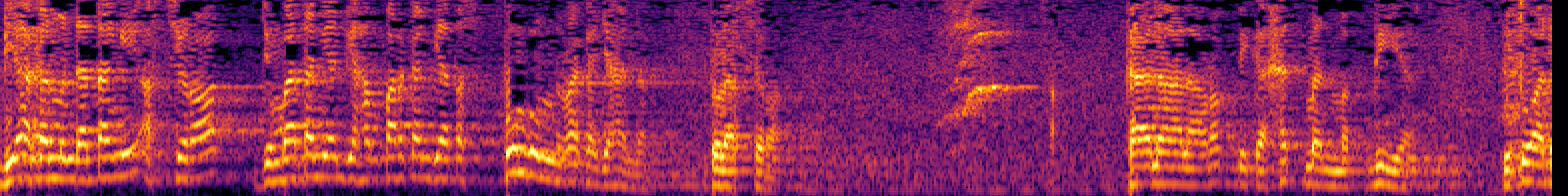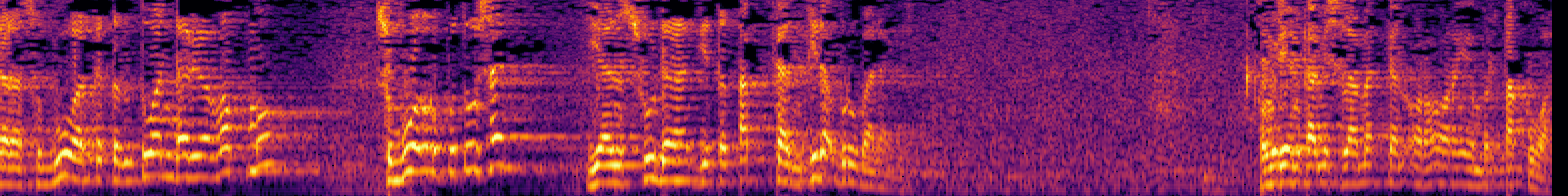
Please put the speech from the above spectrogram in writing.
dia akan mendatangi as-sirat, jembatan yang dihamparkan di atas punggung neraka jahanam. Itulah sirat. Karena ala rabbika hatman maqdiya. Itu adalah sebuah ketentuan dari Rabbmu, sebuah keputusan yang sudah ditetapkan tidak berubah lagi. Kemudian kami selamatkan orang-orang yang bertakwa.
